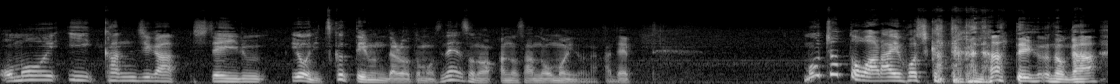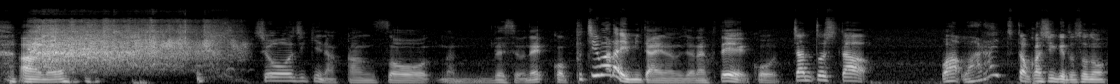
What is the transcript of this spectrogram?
重い感じがしているように作っているんだろうと思うんですね。その、あのさんの思いの中で。もうちょっと笑い欲しかったかなっていうのが、あの、正直な感想なんですよね。こう、プチ笑いみたいなのじゃなくて、こう、ちゃんとした、わ、笑いって言ったらおかしいけど、その、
